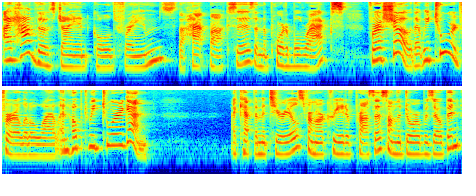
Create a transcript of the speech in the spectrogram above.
I have those giant gold frames, the hat boxes, and the portable racks for a show that we toured for a little while and hoped we'd tour again. I kept the materials from our creative process on the door was open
